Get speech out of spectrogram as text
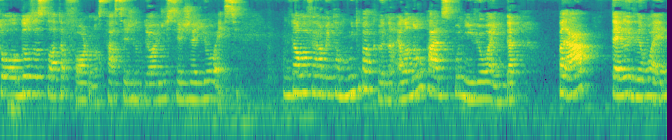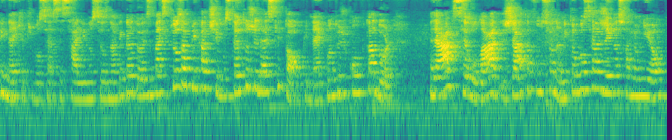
todas as plataformas, tá? Seja Android, seja iOS. Então é uma ferramenta muito bacana. Ela não está disponível ainda para Telegram Web, né, que é para você acessar ali nos seus navegadores, mas para os aplicativos, tanto de desktop, né, quanto de computador, para celular já está funcionando. Então você agenda a sua reunião,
